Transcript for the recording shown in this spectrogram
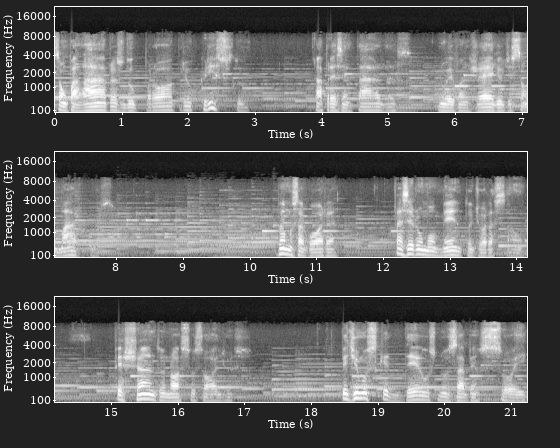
São palavras do próprio Cristo, apresentadas no Evangelho de São Marcos. Vamos agora fazer um momento de oração, fechando nossos olhos Pedimos que Deus nos abençoe,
